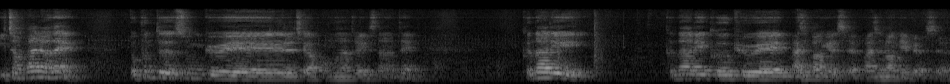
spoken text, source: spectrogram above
2008년에 높은 뜻 순교회를 제가 방문한 적이 있었는데 그날이 그날이 그 교회 마지막이었어요. 마지막 예배였어요.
